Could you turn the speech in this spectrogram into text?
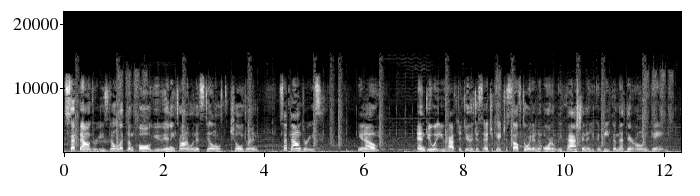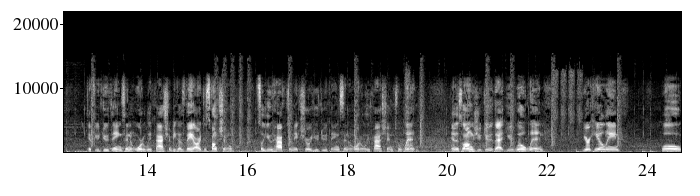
set boundaries. Don't let them call you anytime when it's dealing with children. Set boundaries, you know, and do what you have to do. Just educate yourself, do it in an orderly fashion, and you can beat them at their own game if you do things in an orderly fashion because they are dysfunctional. So you have to make sure you do things in an orderly fashion to win. And as long as you do that, you will win. Your healing will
